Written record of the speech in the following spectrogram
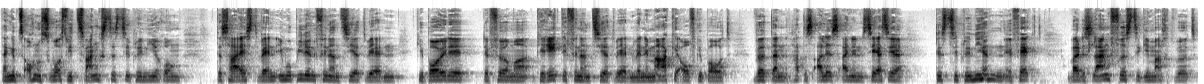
Dann gibt es auch noch sowas wie Zwangsdisziplinierung. Das heißt, wenn Immobilien finanziert werden, Gebäude der Firma, Geräte finanziert werden, wenn eine Marke aufgebaut wird, dann hat das alles einen sehr, sehr disziplinierenden Effekt, weil das langfristig gemacht wird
